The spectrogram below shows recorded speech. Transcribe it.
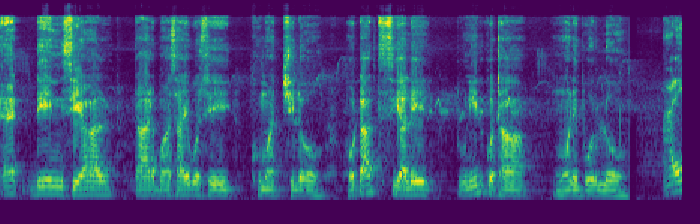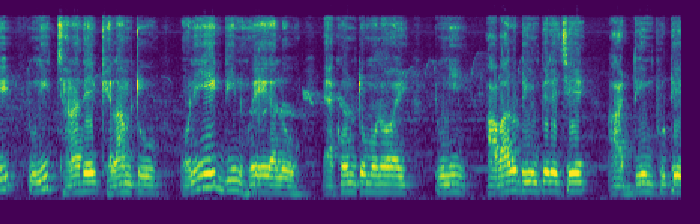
একদিন শিয়াল তার বাসায় বসে ঘুমাচ্ছিল। হঠাৎ শিয়ালের টুনির কথা মনে পড়ল। আরে টুনির ছানাদের খেলাম তো। অনেক দিন হয়ে গেল। এখন তো মনে হয় টুনি আবারও ডিম পেরেছে। আর ডিম ফুটে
